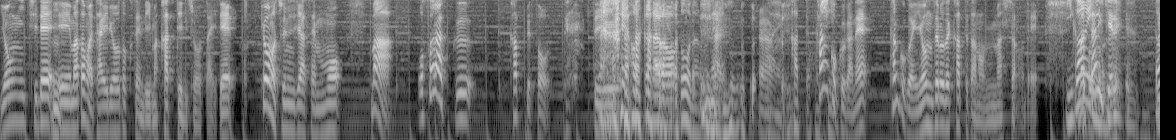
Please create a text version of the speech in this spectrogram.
4-1で、うんえーまたも大量得点で今勝っている状態で、今日のチュニジア戦も、まあ、おそらく勝ってそう っていう。いやわからんあのけどどうだろうね。はい。勝ってほし韓い。国がね、韓国が4-0で勝ってたのを見ましたので、意まあ外にじゃあ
